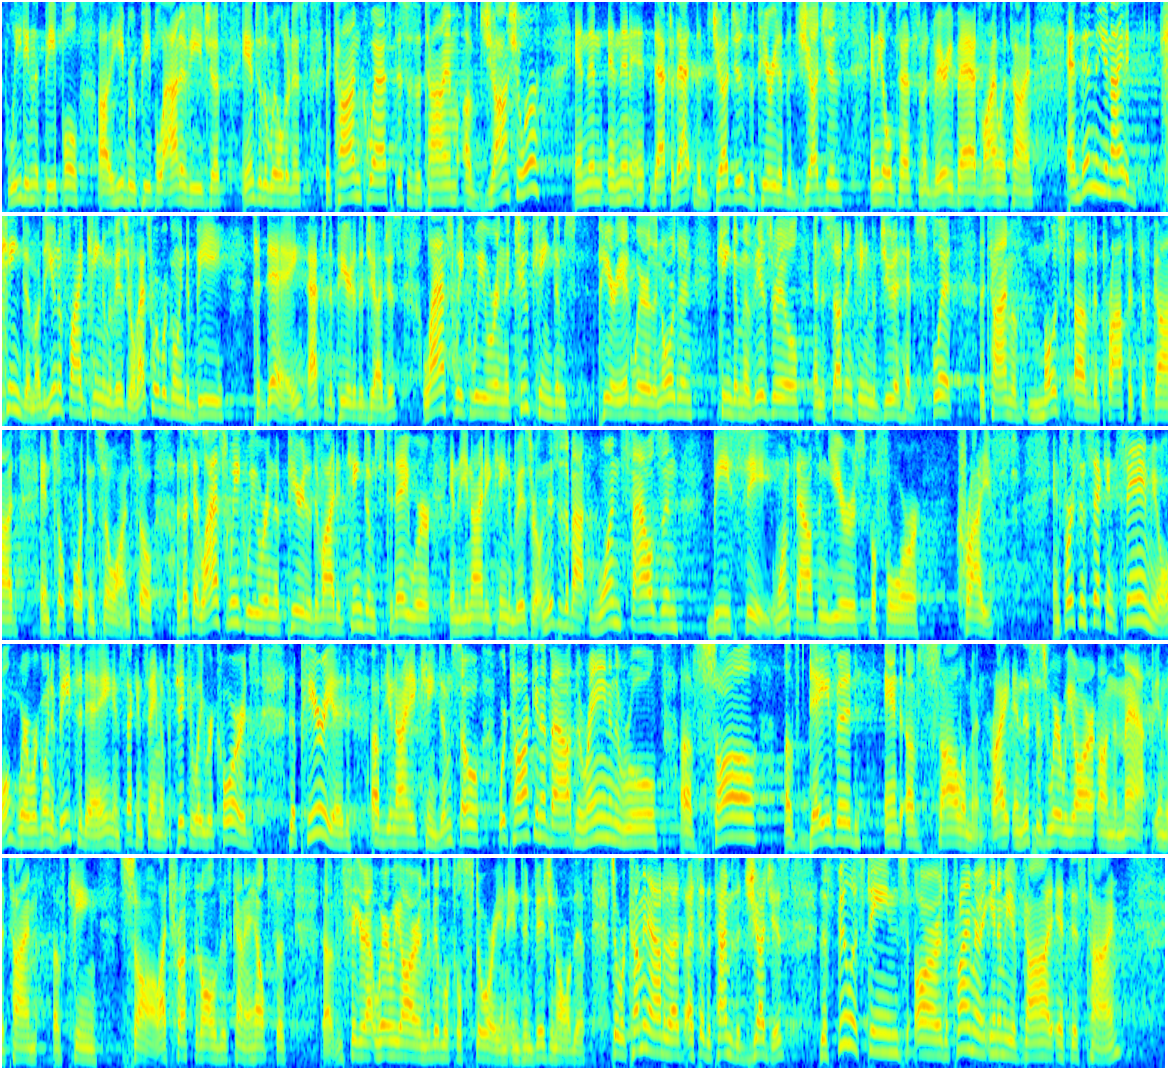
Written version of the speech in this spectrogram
leading the people, uh, the Hebrew people, out of Egypt into the wilderness. The conquest, this is the time of Joshua. And then, and then after that, the judges, the period of the judges in the Old Testament, very bad, violent time. And then the United Kingdom, or the unified kingdom of Israel. That's where we're going to be today, after the period of the judges. Last week, we were in the two kingdoms period where the northern kingdom of Israel and the southern kingdom of Judah had split, the time of most of the prophets of God, and so forth and so on. So, as I said, last week we were in the period of the divided kingdoms. Today we're in the united kingdom of Israel. And this is about 1000 BC, 1000 years before Christ. And 1st and 2nd Samuel, where we're going to be today, and 2nd Samuel particularly, records the period of the United Kingdom. So we're talking about the reign and the rule of Saul, of David, and of Solomon, right? And this is where we are on the map in the time of King Saul. I trust that all of this kind of helps us uh, figure out where we are in the biblical story and, and envision all of this. So we're coming out of, as I said, the time of the judges. The Philistines are the primary enemy of God at this time.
